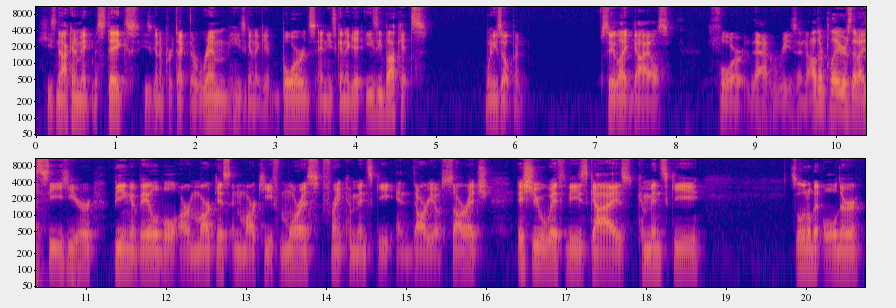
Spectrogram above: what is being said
He's not going to make mistakes. He's going to protect the rim. He's going to get boards and he's going to get easy buckets when he's open. So you like Giles for that reason. Other players that I see here being available are Marcus and Markieff Morris, Frank Kaminsky, and Dario Saric. Issue with these guys, Kaminsky is a little bit older,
